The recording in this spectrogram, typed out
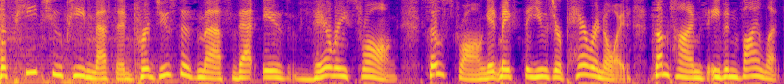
The P2P method produces meth that is very strong. So strong it makes the user paranoid, sometimes even violent,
